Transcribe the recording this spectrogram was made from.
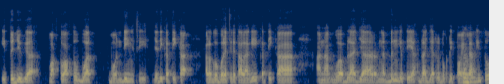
itu juga waktu-waktu buat bonding sih jadi ketika kalau gue boleh cerita lagi ketika anak gue belajar ngeden gitu ya, belajar duduk di toilet. -huh. itu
